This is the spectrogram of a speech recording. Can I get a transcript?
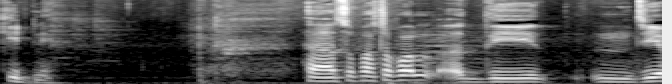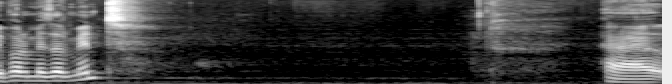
kidney. Uh, so first of all uh, the mm, GFR measurement uh,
